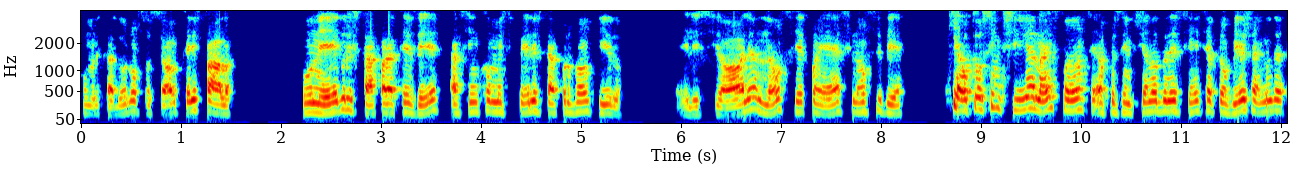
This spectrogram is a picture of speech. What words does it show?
comunicador, um sociólogo, que ele fala: o negro está para a TV, assim como o espelho está para o vampiro. Ele se olha, não se reconhece, não se vê. Que é o que eu sentia na infância, é o que eu sentia na adolescência, é o que eu vejo ainda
